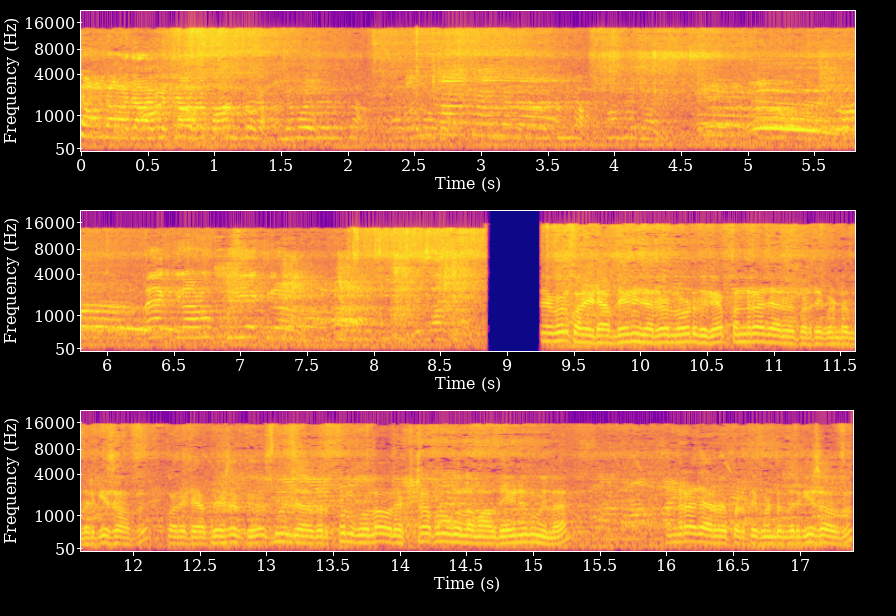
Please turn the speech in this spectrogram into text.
चौदह हज़ार के चार पाँच सौ मैं किराना फ्री है किराना एक और क्वालिटी आप देखने जा रहे हो लोड दिखा है पंद्रह हज़ार रुपये प्रति क्विंटल दर के हिसाब से क्वालिटी आप देख सकते हो, उसमें ज़्यादातर फुल गोला और एक्स्ट्रा फुल गोला माल देखने को मिला। पंद्रह हज़ार रुपये प्रति क्विंटल दर के हिसाब से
